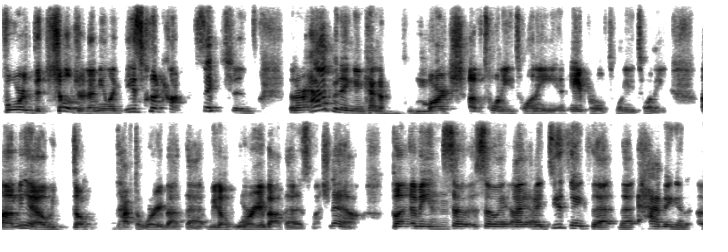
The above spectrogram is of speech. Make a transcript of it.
for the children. I mean, like these are the conversations that are happening in kind of March of 2020 and April of 2020 um, you know, we don't have to worry about that. We don't worry about that as much now. But I mean, Mhm. so so I, I do think that that having an a,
